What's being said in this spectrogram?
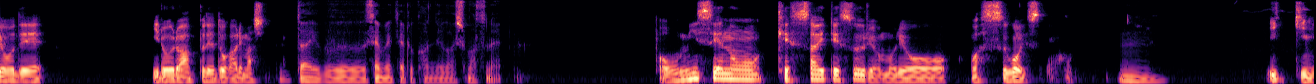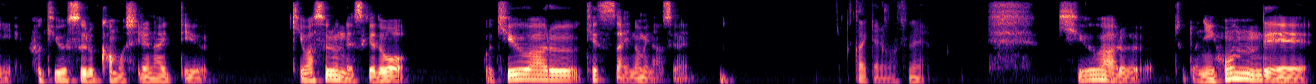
表でいろいろアップデートがありました。やっだいぶ攻めてる感じがしますね。ぱお店の決済手数料無料はすごいですね。うん。一気に普及するかもしれないっていう気はするんですけど、これ QR 決済のみなんですよね。書いてありますね。QR、ちょっと日本で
